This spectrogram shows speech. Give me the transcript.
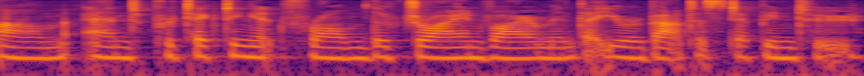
um, and protecting it from the dry environment that you're about to step into.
